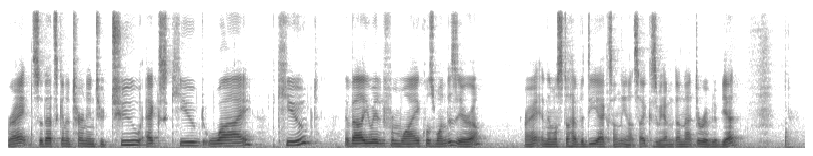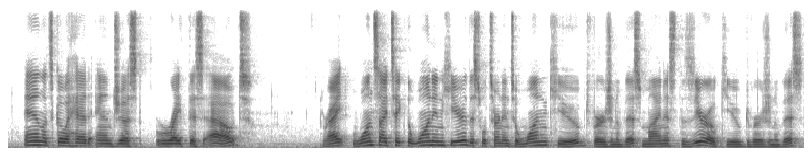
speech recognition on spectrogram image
right? So that's going to turn into 2x cubed y cubed, evaluated from y equals 1 to 0, right? And then we'll still have the dx on the outside because we haven't done that derivative yet. And let's go ahead and just write this out, right? Once I take the 1 in here, this will turn into 1 cubed version of this minus the 0 cubed version of this.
